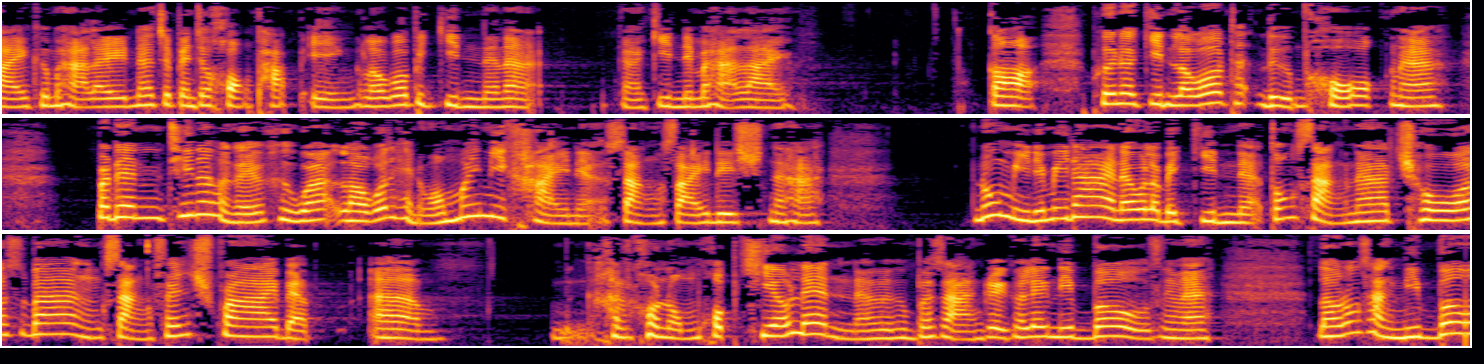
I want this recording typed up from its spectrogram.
ลัยคือมหาลัยน่าจะเป็นเจ้าของผับเอง เราก็ไปกินนั่นน่ะกินในมหาลัย ก็เพื่อนกินเราก็ดื่มโค้กนะ ประเด็นที่น่าสนใจก็คือว่าเราก็จะเห็นว่าไม่มีใครเนี่ยสั่ง side dish นะคะน้องหมีนี่ไม่ได้นะเวลาไปกินเนี่ยต้องสั่ง nachos บ้าง สั่งเฟรนช์ฟรายแบบขนมขบเคี้ยวเล่นนะภาษาอังกฤษเขาเรียก nibble ใช่ไหมเราต้องสั่ง nibble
